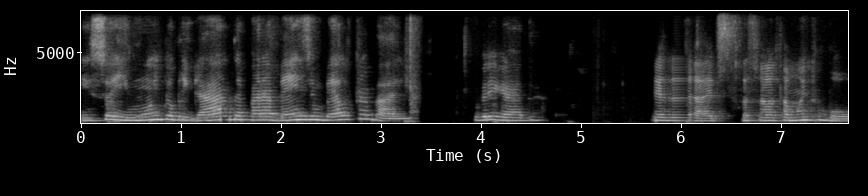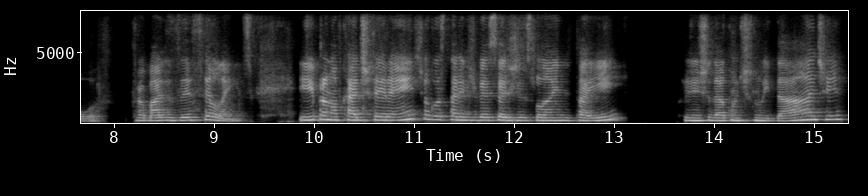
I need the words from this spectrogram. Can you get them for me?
Isso aí, muito obrigada, parabéns e um belo trabalho. Obrigada. Verdade, sua sala está muito boa, trabalhos excelentes. E para não ficar diferente, eu gostaria de ver se a Gislaine está aí, para a gente dar continuidade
